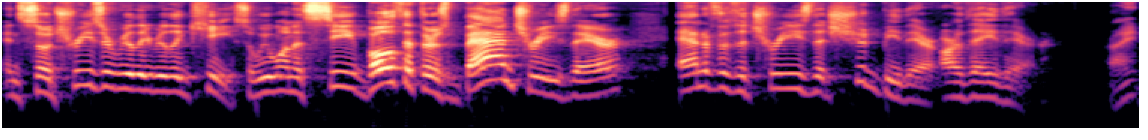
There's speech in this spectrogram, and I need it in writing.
And so trees are really, really key. So we want to see both if there's bad trees there and if there's the trees that should be there, are they there, right?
